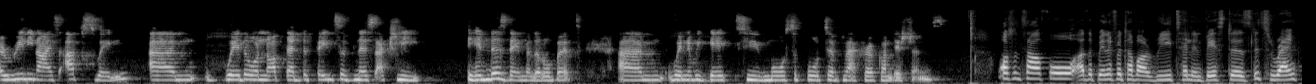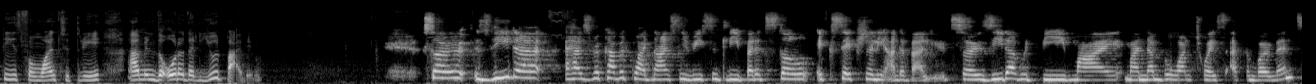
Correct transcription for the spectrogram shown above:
a really nice upswing um, whether or not that defensiveness actually hinders them a little bit um, when we get to more supportive macro conditions. Sal, for the benefit of our retail investors, let's rank these from one to three um, in the order that you'd buy them. So Zeda has recovered quite nicely recently, but it's still exceptionally undervalued. So Zeda would be my my number one choice at the moment.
